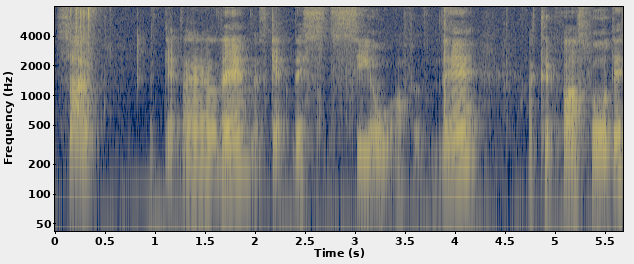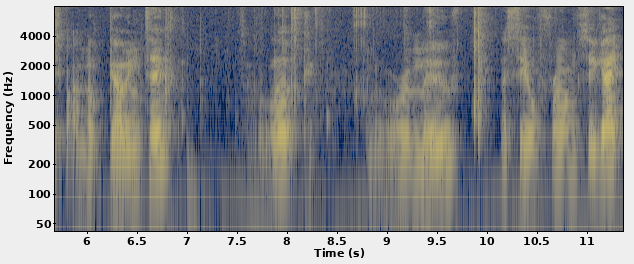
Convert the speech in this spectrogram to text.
So, let's get that out of there. Let's get this seal off of there. I could fast forward this, but I'm not going to. Let's have a look. We'll remove the seal from Seagate.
